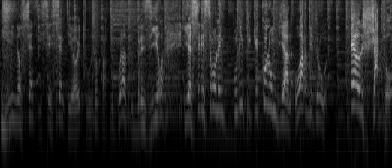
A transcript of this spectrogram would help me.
1968, o jogo particular do Brasil e a seleção olímpica colombiana, o árbitro El Chato.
